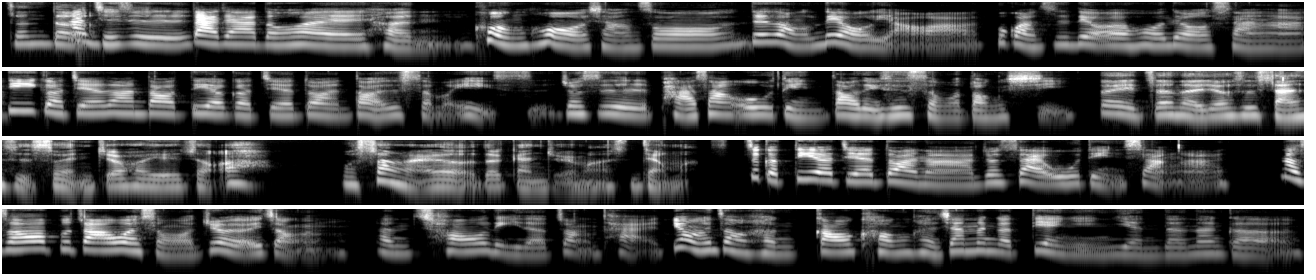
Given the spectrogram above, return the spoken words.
真的。但其实大家都会很困惑，想说这种六爻啊，不管是六二或六三啊，第一个阶段到第二个阶段到底是什么意思？就是爬上屋顶到底是什么东西？所以真的就是三十岁，你就会有一种啊。我上来了的感觉吗？是这样吗？这个第二阶段啊，就在屋顶上啊。那时候不知道为什么，就有一种很抽离的状态，用一种很高空，很像那个电影演的那个，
